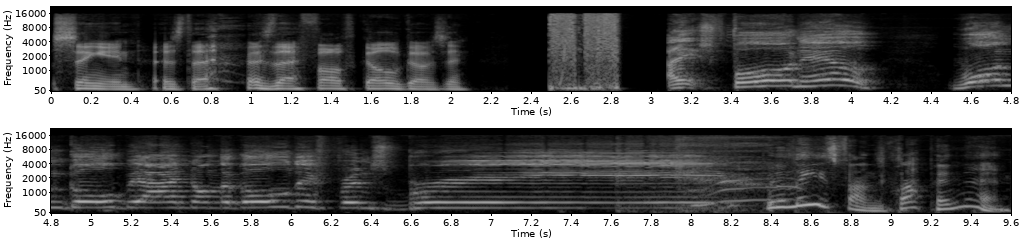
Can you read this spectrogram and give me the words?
singing as their as their fourth goal goes in. And it's 4 0. One goal behind on the goal difference, Bree. Were the Leeds fans clapping then?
